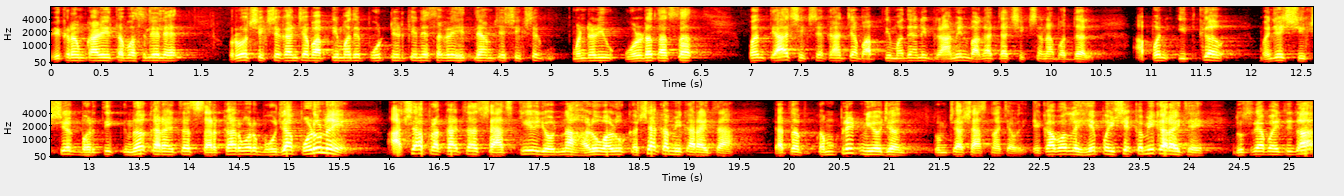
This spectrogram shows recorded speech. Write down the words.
विक्रम काळे इथं बसलेले आहेत. रोज शिक्षकांच्या बाबतीमध्ये पोटतिडकीने सगळे इथले आमचे शिक्षक मंडळी ओरडत असतात. पण त्या शिक्षकांच्या बाबतीमध्ये आणि ग्रामीण भागाच्या शिक्षणाबद्दल आपण इतकं म्हणजे शिक्षक भरती न करायचं सरकारवर बोजा पडू नये अशा प्रकारच्या शासकीय योजना हळूहळू कशा कमी करायचा त्याचं कंप्लीट नियोजन तुमच्या शासनाच्या वेळी एका बाजूला हे पैसे कमी करायचे दुसऱ्या बाजूला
